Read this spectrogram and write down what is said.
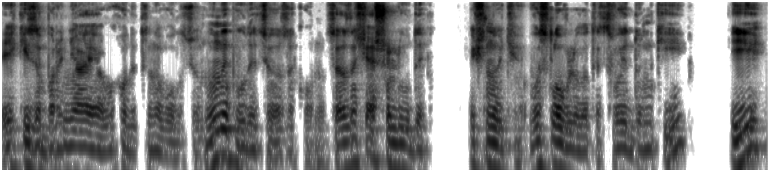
який забороняє виходити на вулицю. Ну не буде цього закону. Це означає, що люди почнуть висловлювати свої думки і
